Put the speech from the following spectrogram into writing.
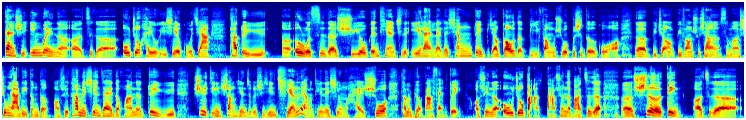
但是因为呢，呃，这个欧洲还有一些国家，它对于呃，俄罗斯的石油跟天然气的依赖来的相对比较高的，比方说不是德国哦，呃，比较比方说像什么匈牙利等等啊，所以他们现在的话呢，对于制定上限这个事情，前两天的新闻还说他们表达反对哦，所以呢，欧洲把打算呢把这个呃设定呃这个。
